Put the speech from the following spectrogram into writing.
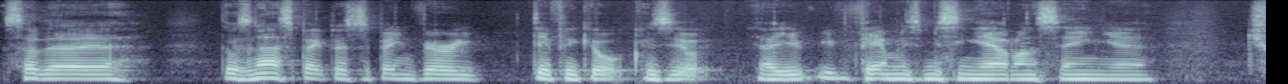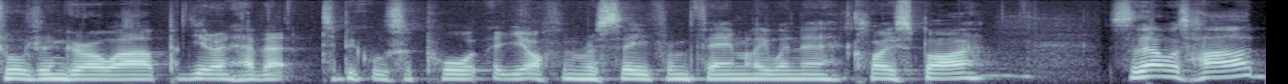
So there, there was an aspect that's being very difficult because you know, your, your family's missing out on seeing your children grow up. You don't have that typical support that you often receive from family when they're close by. So that was hard.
